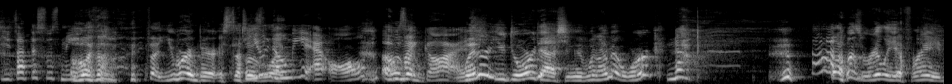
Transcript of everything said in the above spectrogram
You thought this was me? Oh, I thought, I thought you were embarrassed. I Do you like, know me at all? I oh my like, gosh. when are you door dashing? When I'm at work? No, I was really afraid.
